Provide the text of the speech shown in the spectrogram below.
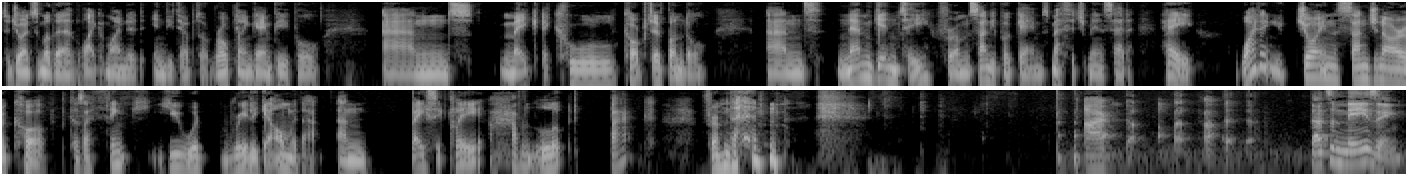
to join some other like minded indie tabletop role playing game people and make a cool cooperative bundle. And Nem Ginty from Sandypug Games messaged me and said, Hey, why don't you join the San Gennaro Co-op? Because I think you would really get on with that. And basically, I haven't looked back from then. I, uh, uh, that's amazing.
